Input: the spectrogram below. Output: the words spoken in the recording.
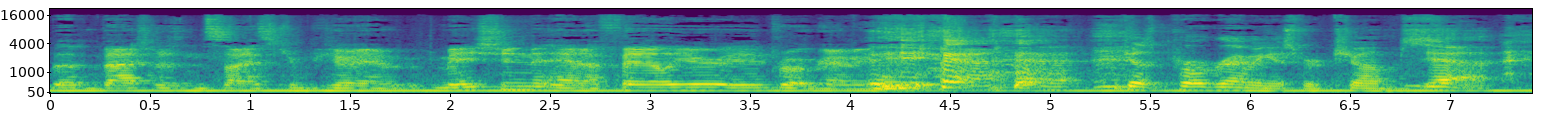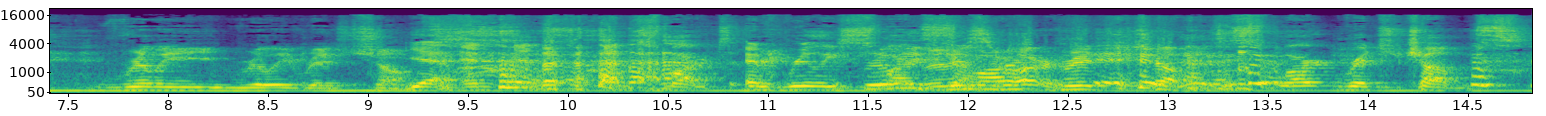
b- bachelor's in science computer information and a failure in programming. yeah, because programming is for chumps. Yeah, really, really rich chumps. Yeah, and, and, and smart and really smart, Really smart, rich chumps. smart rich chumps.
